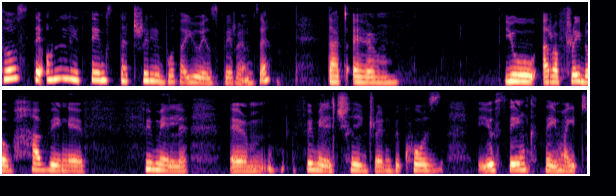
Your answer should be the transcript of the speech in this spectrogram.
those the only things that really bother you as parents eh? that um, you are afraid of having a female um, female children because you think they might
